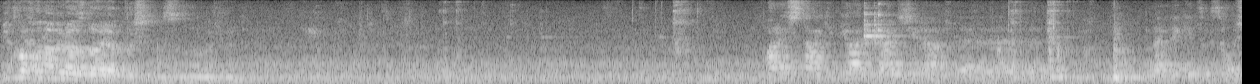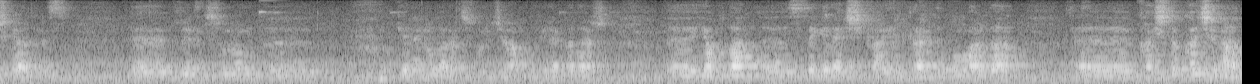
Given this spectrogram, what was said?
Mikrofona biraz daha yaklaşır mısın hanımefendi? Barış takip yardımcılara memleketimize hoş geldiniz. E, benim sorum e, genel olarak soracağım. Bugüne kadar e, yapılan e, size gelen şikayetlerde bunlardan e, kaçta kaçına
